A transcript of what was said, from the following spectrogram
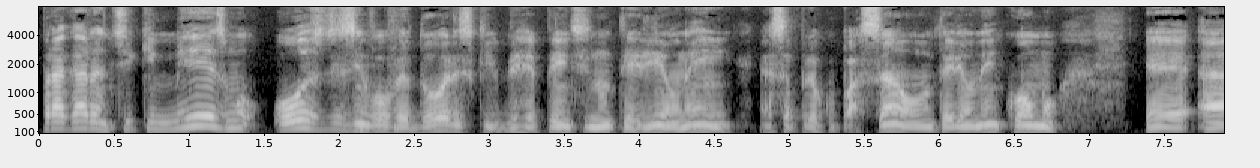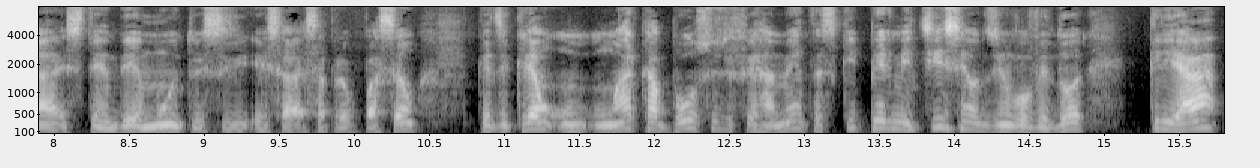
para garantir que mesmo os desenvolvedores que de repente não teriam nem essa preocupação, não teriam nem como é, estender muito esse, essa, essa, preocupação, quer dizer, criar um, um arcabouço de ferramentas que permitissem ao desenvolvedor criar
